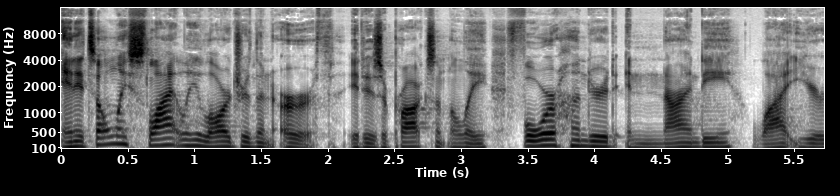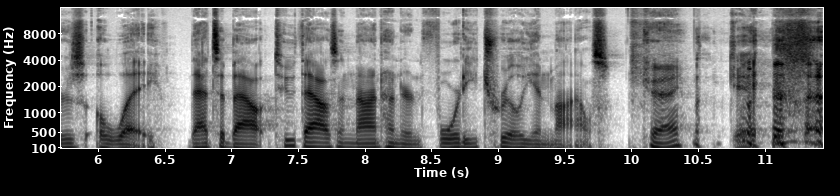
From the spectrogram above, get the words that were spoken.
and it's only slightly larger than Earth. It is approximately 490 light years away. That's about 2,940 trillion miles. Okay. Okay.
